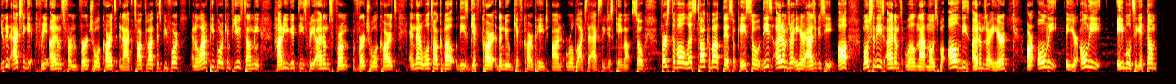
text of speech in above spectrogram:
you can actually get free items from virtual cards, and I've talked about this before, and a lot of people are confused telling me, how do you get these free items from virtual cards? And then we'll talk about these gift card, the new gift card page on Roblox that actually just came out. So first of all, let's talk about this, okay? So these items right here, as you can see, all most of these items, well, not most, but all of these items right here are only, you're only able to get them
